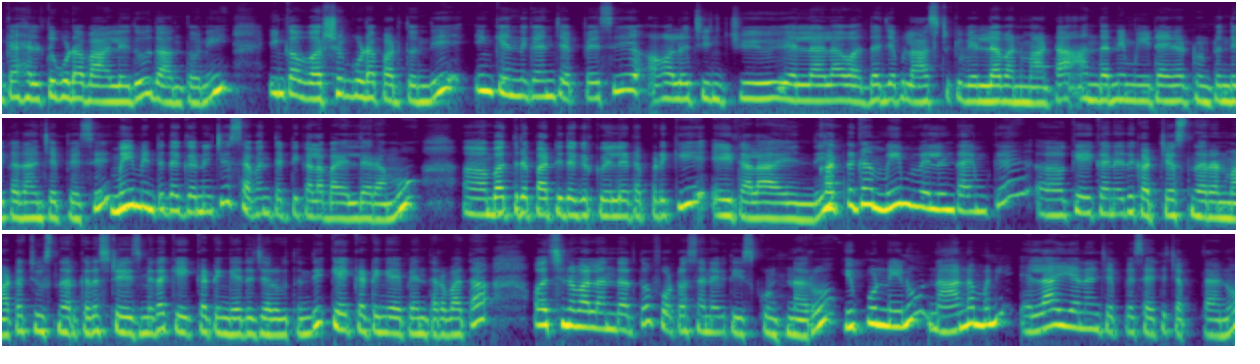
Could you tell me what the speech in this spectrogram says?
ఇంకా హెల్త్ కూడా బాగాలేదు దాంతో ఇంకా వర్షం కూడా పడుతుంది. ఇంకెందుకని చెప్పేసి ఆలోచించి వెళ్ళాలా వద్దని చెప్పి లాస్ట్కి వెళ్ళామన్నమాట. అందరినీ మీట్ అయినట్టు ఉంటుంది కదా అని చెప్పేసి. మేము ఇంటి దగ్గర నుంచి సెవెన్ థర్టీకి అలా బయలుదేరాము. బర్త్డే పార్టీ దగ్గరికి వెళ్ళేటప్పటికి ఎయిట్ అలా అయింది. కరెక్ట్గా మేము వెళ్ళిన టైంకే కేక్ అనేది కట్ చేస్తున్నారనమాట చూస్తున్నారు కదా స్టేజ్ మీద కేక్ కటింగ్ అయితే జరుగుతుంది. కేక్ కటింగ్ అయిపోయిన తర్వాత వచ్చిన వాళ్ళందరితో ఫొటోస్ అనేవి తీసుకుంటున్నారు. ఇప్పుడు నేను నాన్నమ్మని ఎలా అయ్యానని చెప్పేసి అయితే చెప్తాను.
